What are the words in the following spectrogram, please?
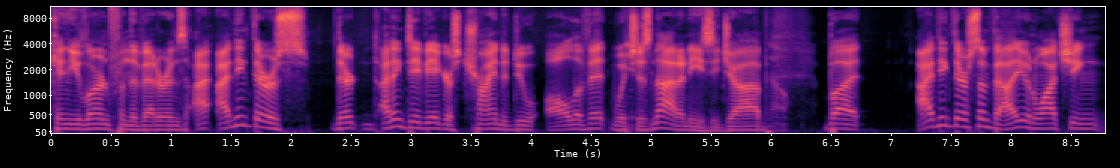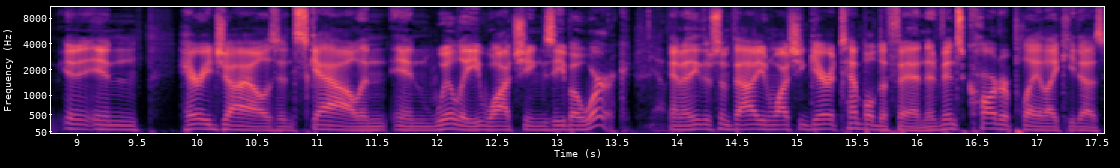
can you learn from the veterans? I, I think there's there. I think Dave Joerger's trying to do all of it, which is not an easy job. No. But I think there's some value in watching in, in Harry Giles and Skal and, and Willie watching Z-Bo work. Yep. And I think there's some value in watching Garrett Temple defend and Vince Carter play like he does.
